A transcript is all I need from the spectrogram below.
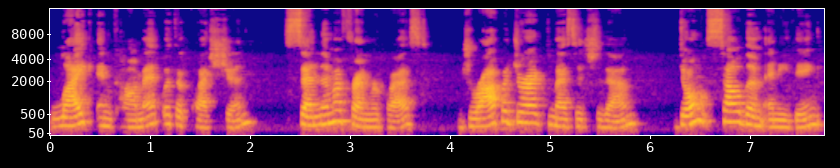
Like and comment with a question, send them a friend request, drop a direct message to them. Don't sell them anything.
